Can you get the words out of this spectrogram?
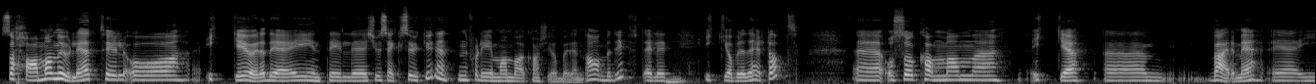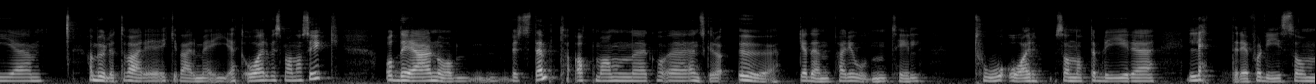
Så har man mulighet til å ikke gjøre det i inntil 26 uker, enten fordi man da kanskje jobber i en annen bedrift, eller ikke jobber i det hele tatt. Eh, og så kan man eh, ikke eh, være med i Har mulighet til å være, ikke være med i et år hvis man er syk. Og det er nå bestemt at man ønsker å øke den perioden til to år. Sånn at det blir lettere for de som,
